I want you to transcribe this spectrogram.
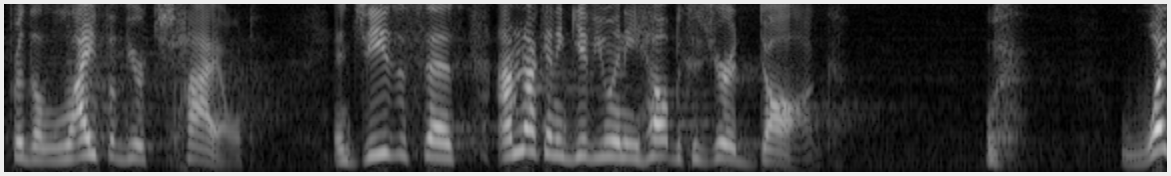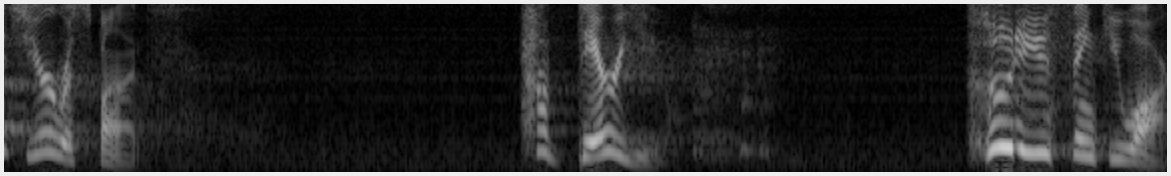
for the life of your child, and Jesus says, I'm not going to give you any help because you're a dog, what's your response? How dare you? Who do you think you are?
